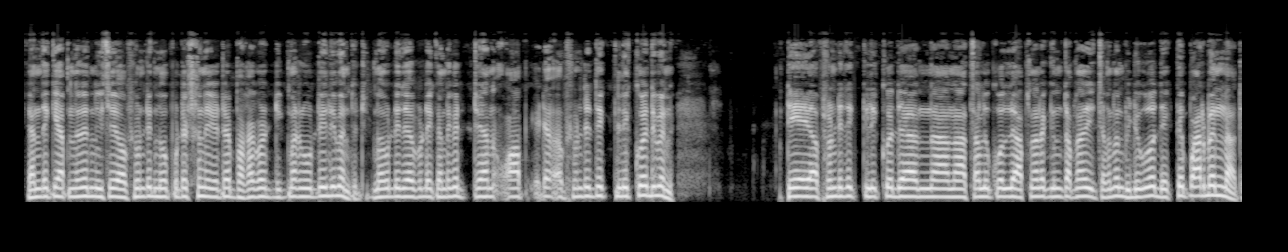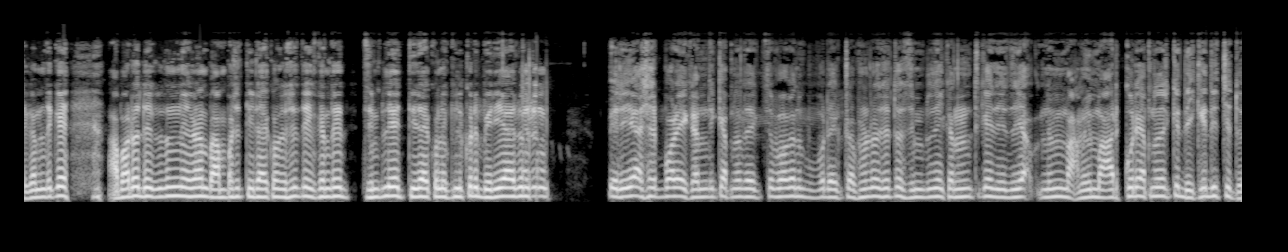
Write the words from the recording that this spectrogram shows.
এখান থেকে আপনাদের নিচে অপশনটি নো প্রোটেকশন এটা ফাঁকা করে টিকমার্ক উঠিয়ে দেবেন। তো টিকমার্ক উঠিয়ে দেওয়ার পরে এখান থেকে ট্যান অফ এটা অপশনটিতে ক্লিক করে দেবেন। তো এই অপশনটিতে ক্লিক করে দেওয়া না না চালু করলে আপনারা কিন্তু আপনার ইচ্ছা মতন ভিডিওগুলো দেখতে পারবেন না। তো এখান থেকে আবারও দেখবেন এখানে বাম পাশে তীর আইকন এসেছে এখান থেকে সিম্পলি তীর ক্লিক করে বেরিয়ে আসবেন। বেরিয়ে আসার পরে এখান থেকে আপনারা দেখতে পাবেন উপরে একটা অপশন রয়েছে। তো সিম্পলি এখান থেকে আমি মার্ক করে আপনাদেরকে দেখিয়ে দিচ্ছি, তো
